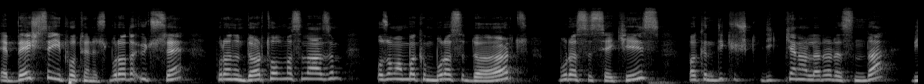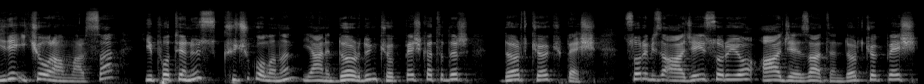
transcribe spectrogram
E 5 ise hipotenüs. Burada 3 ise buranın 4 olması lazım. O zaman bakın burası 4, burası 8. Bakın dik, üç, dik kenarlar arasında 1'e 2 oran varsa hipotenüs küçük olanın yani 4'ün kök 5 katıdır. 4 kök 5. Soru bize AC'yi soruyor. AC zaten 4 kök 5.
